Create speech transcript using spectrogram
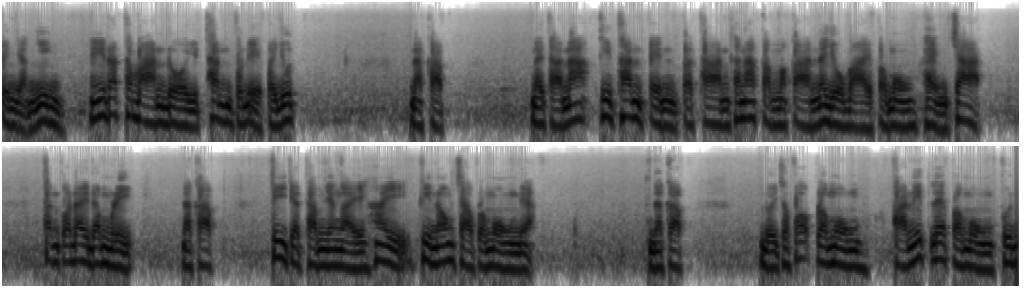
เป็นอย่างยิ่งนี้รัฐบาลโดยท่านพลเอกประยุทธ์นะครับ ในฐานะที่ท่านเป็นประธานคณะกรรมการนโยบายประมงแห่งชาติ ท่านก็ได้ดำรินะครับ ที่จะทำยังไงให้พี่น้องชาวประมงเนี่ยนะครับ โดยเฉพาะประมงพาณิชย์และประมงพื้น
